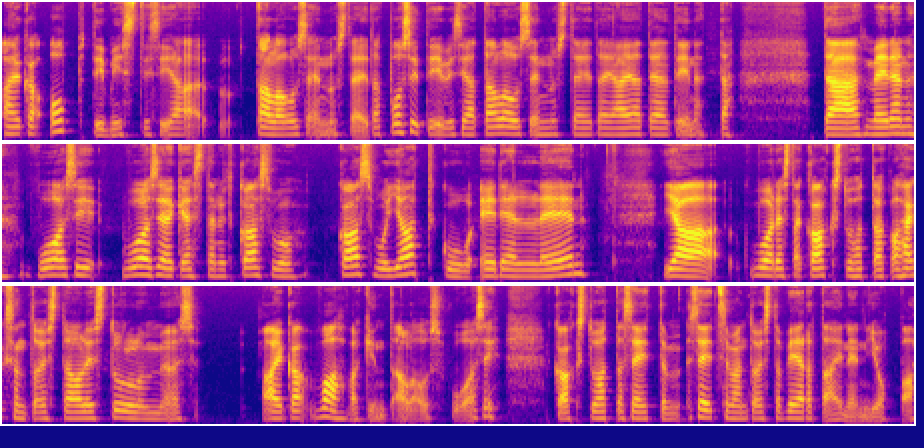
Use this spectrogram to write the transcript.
aika optimistisia talousennusteita, positiivisia talousennusteita ja ajateltiin, että tämä meidän vuosi, vuosia kestänyt kasvu, kasvu jatkuu edelleen. Ja vuodesta 2018 olisi tullut myös aika vahvakin talousvuosi, 2017 vertainen jopa.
